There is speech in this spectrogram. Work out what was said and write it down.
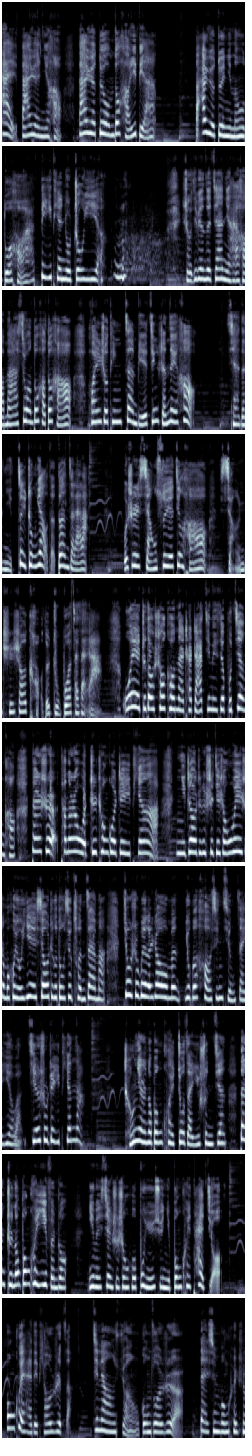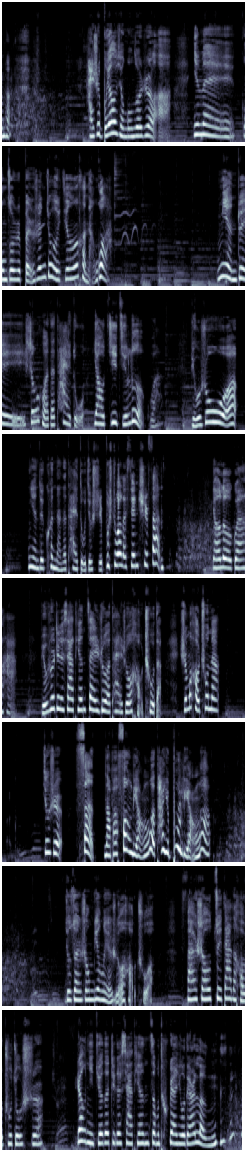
嗨，八月你好，八月对我们都好一点。八月对你能有多好啊？第一天就周一。手机边最佳，你还好吗？希望都好都好。欢迎收听暂别精神内耗，亲爱的你，最重要的段子来啦！我是想岁月静好，想吃烧烤的主播彩彩呀。我也知道烧烤、奶茶、炸鸡那些不健康，但是它能让我支撑过这一天啊！你知道这个世界上为什么会有夜宵这个东西存在吗？就是为了让我们有个好心情，在夜晚结束这一天呐。成年人的崩溃就在一瞬间，但只能崩溃一分钟，因为现实生活不允许你崩溃太久，崩溃还得挑日子。尽量选工作日，带薪崩溃是吗？还是不要选工作日了啊？因为工作日本身就已经很难过了。面对生活的态度要积极乐观，比如说我面对困难的态度就是不说了，先吃饭。要乐观哈，比如说这个夏天再热，它也是有好处的。什么好处呢？就是。饭哪怕放凉了，它也不凉啊。就算生病了也是有好处，发烧最大的好处就是让你觉得这个夏天怎么突然有点冷。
